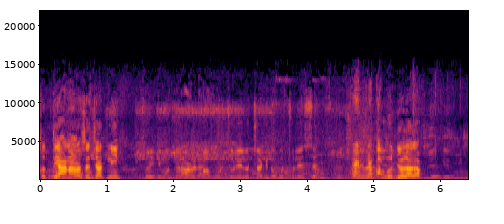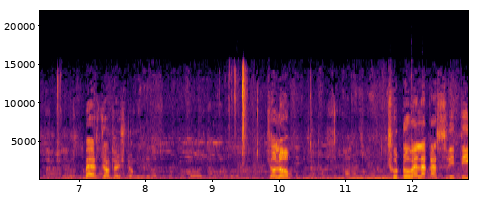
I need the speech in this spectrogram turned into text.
সত্যি আনারসের চাটনি? তো ইতিমধ্যে আমাদের পাপড় চলে এলো চাটনি পাপড় চলে এসেছে। একটা পাপড় দিও দাদা। ব্যাস যথেষ্ট। চলো ছোটবেলাকার স্মৃতি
